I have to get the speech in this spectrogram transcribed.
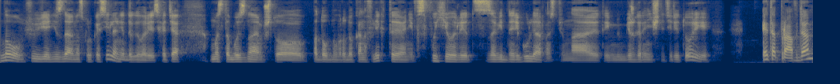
Ну, я не знаю, насколько сильно они договорились, хотя мы с тобой знаем, что подобного рода конфликты, они вспыхивали с завидной регулярностью на этой межграничной территории. Это правда.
